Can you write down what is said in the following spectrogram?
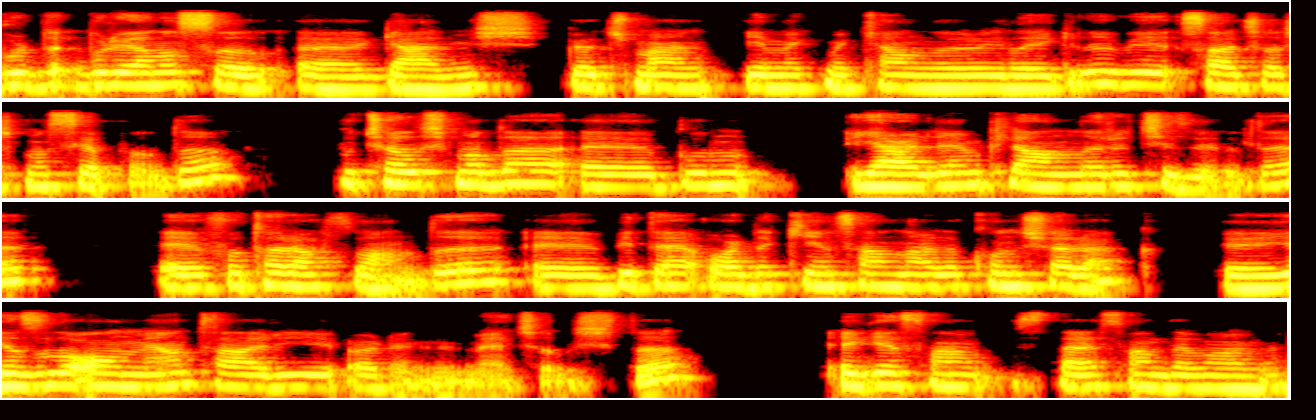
burada buraya nasıl e, gelmiş göçmen yemek mekanlarıyla ilgili bir saha çalışması yapıldı. Bu çalışmada e, bu yerlerin planları çizildi, e, fotoğraflandı. E, bir de oradaki insanlarla konuşarak e, yazılı olmayan tarihi öğrenilmeye çalıştı. Ege sen istersen devam et.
